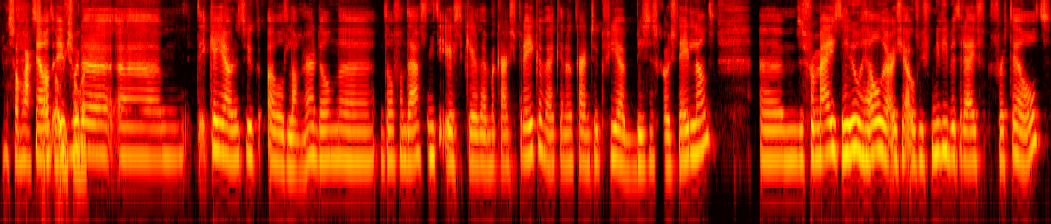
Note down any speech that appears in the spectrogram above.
Dus dat maakt het Ja, want wel even voor bijzonder. de. ehm, ik ken jou natuurlijk al wat langer dan, eh, dan vandaag. Het is niet de eerste keer dat wij elkaar spreken. Wij kennen elkaar natuurlijk via Business Coach Nederland. Ehm, dus voor mij is het heel helder als je over je familiebedrijf vertelt.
